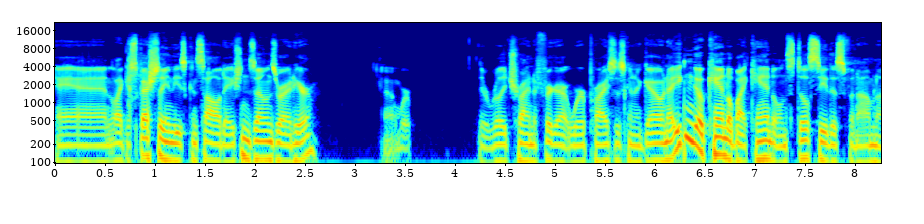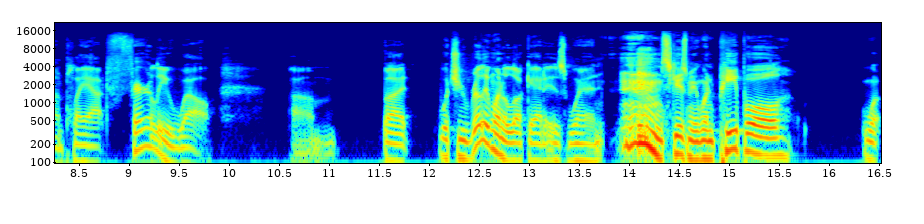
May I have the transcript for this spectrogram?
and like especially in these consolidation zones right here, uh, where they're really trying to figure out where price is going to go. Now you can go candle by candle and still see this phenomenon play out fairly well, um, but what you really want to look at is when, excuse me, when people, what,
